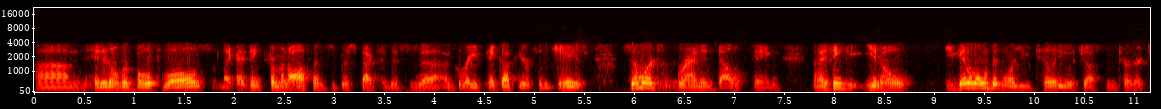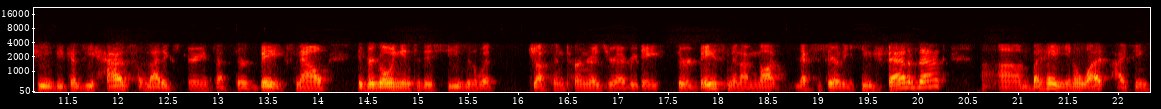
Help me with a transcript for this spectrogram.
Um, hit it over both walls. Like I think from an offensive perspective, this is a, a great pickup here for the Jays, similar to the Brandon Belt thing. And I think you know you get a little bit more utility with Justin Turner too because he has some of that experience at third base. Now, if you're going into this season with Justin Turner as your everyday third baseman, I'm not necessarily a huge fan of that. Um, but hey, you know what? I think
